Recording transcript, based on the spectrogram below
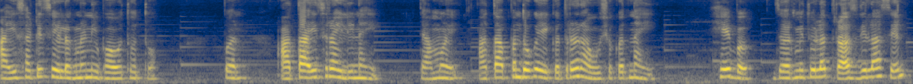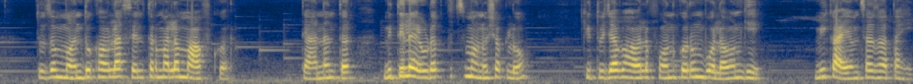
आईसाठीच हे लग्न निभावत होतो. पण आता आईच राहिली नाही. त्यामुळे आता आपण दोघं एकत्र राहू शकत नाही. हे बघ जर मी तुला त्रास दिला असेल तुझं मन दुखावलं असेल तर मला माफ कर. त्यानंतर मी तिला एवढंच म्हणू शकलो की तुझ्या भावाला फोन करून बोलावून घे. मी कायमचा जात आहे.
